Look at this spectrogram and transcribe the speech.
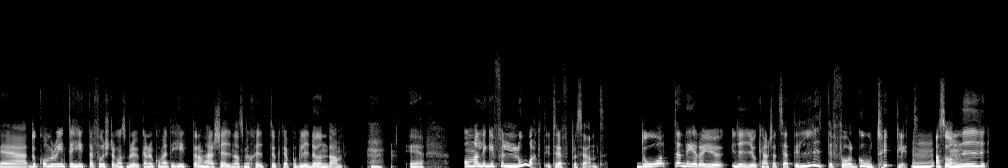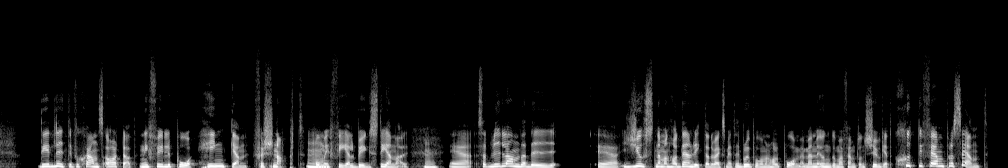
Eh, då kommer du inte hitta förstagångsbrukarna, du kommer inte hitta de här tjejerna som är skitduktiga på att glida undan. Eh, om man ligger för lågt i träffprocent, då tenderar ju JO kanske att säga att det är lite för godtyckligt. Mm. Alltså, mm. ni det är lite för chansartat. Ni fyller på hinken för snabbt mm. och med fel byggstenar. Mm. Eh, så att vi landade i, eh, just när man har den riktade verksamheten, det beror ju på vad man håller på med, men med ungdomar 15-20, 75 procent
